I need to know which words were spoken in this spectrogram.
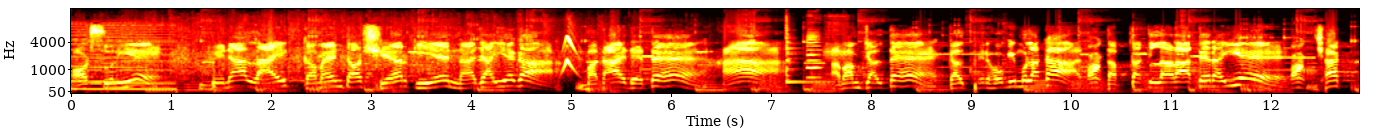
और सुनिए बिना लाइक कमेंट और शेयर किए ना जाइएगा। बताए देते हैं। हाँ अब हम चलते हैं। कल फिर होगी मुलाकात। तब तक लड़ाते रहिए। झक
